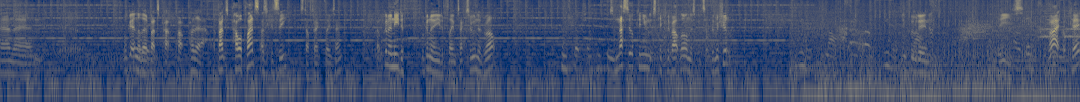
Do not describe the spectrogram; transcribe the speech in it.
And then uh, we'll get another advanced, pa- pa- pa- there. advanced power plant, as you can see. Stealth tank, flame tank. Uh, we're gonna need a we're gonna need a flame tank soon as well. Construction complete. Some nasty looking units kicking about though on this particular mission, including these. Right, okay,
